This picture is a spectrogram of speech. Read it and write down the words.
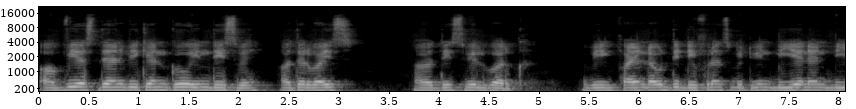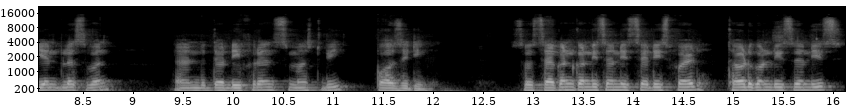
obvious then we can go in this way. Otherwise uh, this will work. We find out the difference between bn and bn plus 1 and the difference must be positive. So second condition is satisfied. Third condition is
